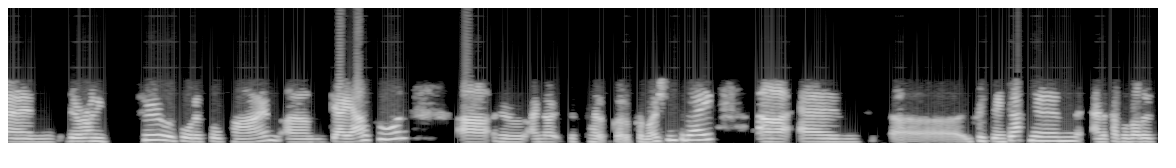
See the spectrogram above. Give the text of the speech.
And there were only two reporters full time. Um, Gay Alcorn, uh, who I know just got a promotion today, uh, and uh, Christine Jackman and a couple of others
